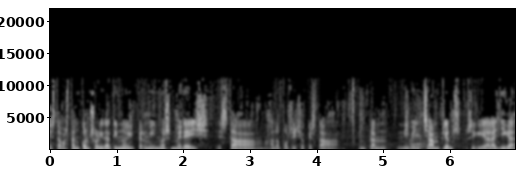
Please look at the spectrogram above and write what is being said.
està bastant consolidat i, no, i per mi no es mereix estar a la posició que està en plan nivell Champions, o sigui, a la Lliga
